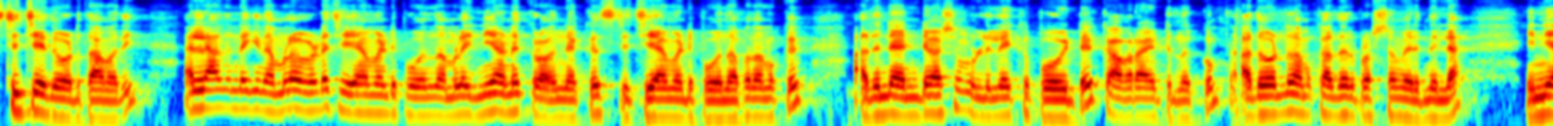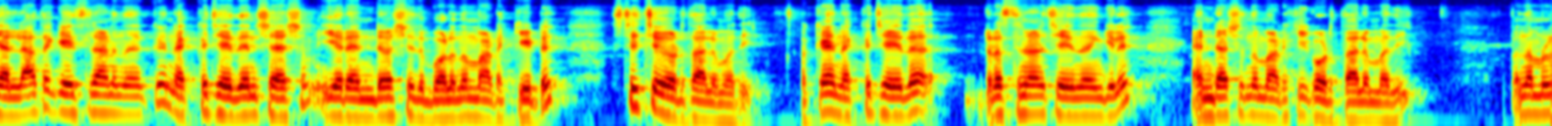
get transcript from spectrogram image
സ്റ്റിച്ച് ചെയ്ത് കൊടുത്താൽ മതി. അല്ലാന്നുണ്ടെങ്കിൽ നമ്മൾ ഇവിടെ ചെയ്യാൻ വേണ്ടി പോകുന്നത്? നമ്മൾ ഇനിയാണ് ക്രോ നെക്ക് സ്റ്റിച്ച് ചെയ്യാൻ വേണ്ടി പോകുന്നത്. അപ്പോൾ നമുക്ക് അതിന്റെ രണ്ട് വശം ഉള്ളിലേക്ക് പോയിട്ട് കവറായിട്ട് നിൽക്കും. അതുകൊണ്ട് നമുക്കതൊരു പ്രശ്നം വരുന്നില്ല. ഇനി അല്ലാത്ത കേസിലാണ് നിങ്ങൾക്ക് നെക്ക് ചെയ്തതിന് ശേഷം ഈ എന്റെ വശം ഇതുപോലെ ഒന്ന് മടക്കിയിട്ട് സ്റ്റിച്ച് ചെയ്ത് കൊടുത്താലും മതി. ഓക്കെ? നെക്ക് ചെയ്ത് ഡ്രസ്സിനാണ് ചെയ്യുന്നതെങ്കിൽ എന്റെ ഒന്ന് മടക്കി കൊടുത്താലും മതി. അപ്പോൾ നമ്മൾ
